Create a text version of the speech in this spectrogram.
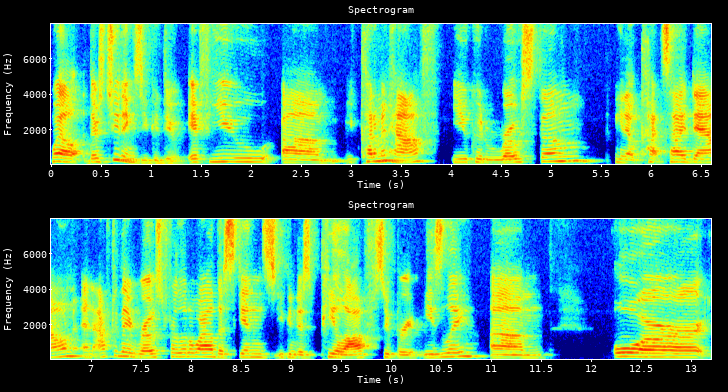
well, there's two things you could do. If you um, you cut them in half, you could roast them. You know, cut side down, and after they roast for a little while, the skins you can just peel off super easily. Um, or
